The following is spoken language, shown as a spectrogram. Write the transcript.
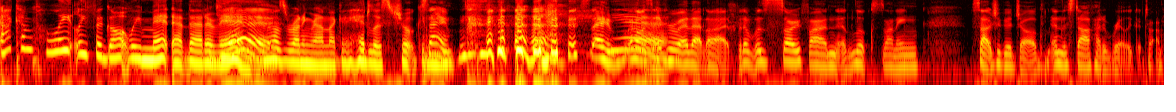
I completely forgot we met at that event. Yeah. I was running around like a headless chook. Same. Same. I was everywhere that night. But it was so fun. It looked stunning. Such a good job. And the staff had a really good time.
